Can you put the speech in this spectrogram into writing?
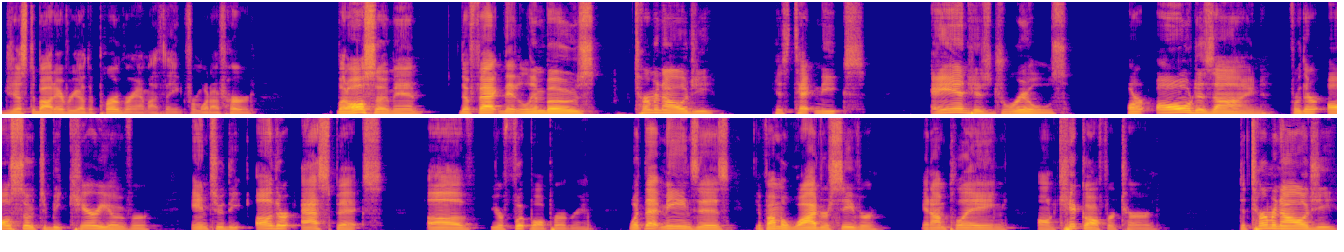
just about every other program, I think, from what I've heard. But also, man, the fact that Lembo's terminology, his techniques, and his drills are all designed for there also to be carryover into the other aspects of your football program. What that means is if I'm a wide receiver and I'm playing on kickoff return, the terminology,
